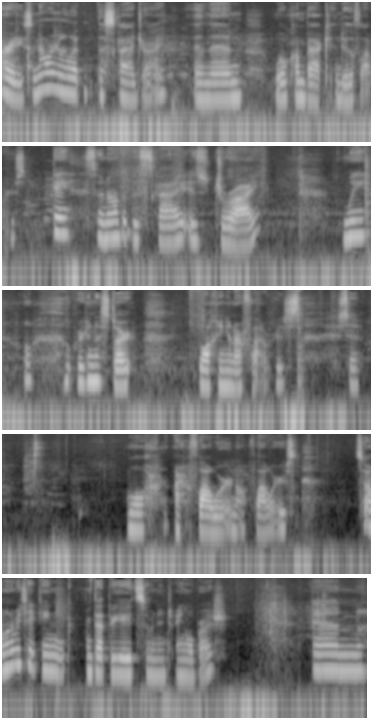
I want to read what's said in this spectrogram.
Alrighty, so now we're gonna let the sky dry and then we'll come back and do the flowers. Okay, so now that the sky is dry, we oh, we're gonna start blocking in our flowers. So, well, our flower, not flowers. So I'm gonna be taking that 3 8 of an inch angle brush and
